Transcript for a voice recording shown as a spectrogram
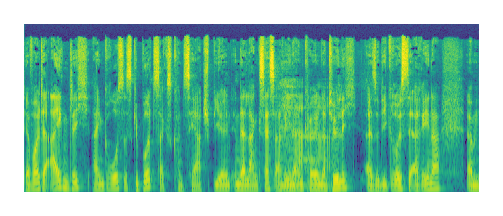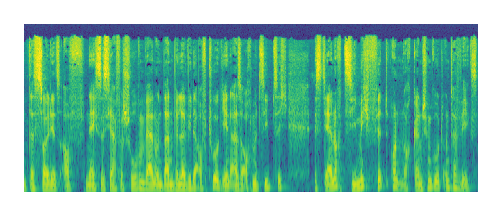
Der wollte eigentlich ein großes Geburtstagskonzert spielen in der Lanxess Arena ah. in Köln, natürlich, also die größte Arena. Ähm, das soll jetzt auf nächstes Jahr verschoben werden und dann will er wieder auf Tour gehen. Also auch mit 70 ist der noch ziemlich fit und noch ganz schön gut unterwegs.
